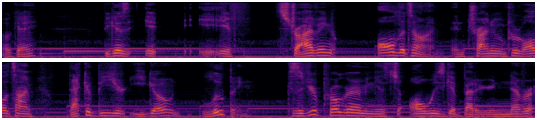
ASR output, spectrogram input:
Okay, because it, if striving all the time and trying to improve all the time, that could be your ego looping. Because if your programming is to always get better, you're never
